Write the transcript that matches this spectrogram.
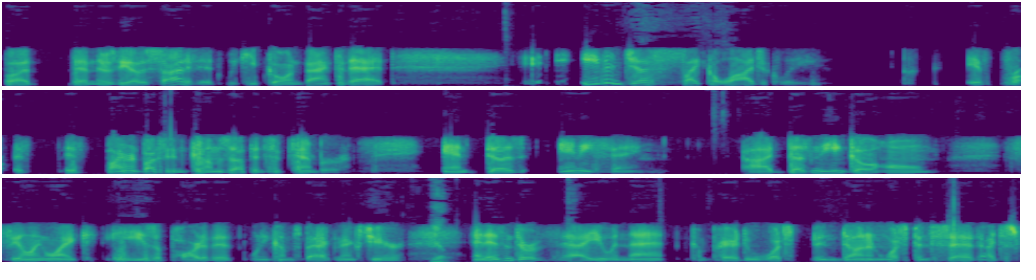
but then there's the other side of it. We keep going back to that. Even just psychologically, if if, if Byron Buxton comes up in September and does anything, uh, doesn't he go home feeling like he's a part of it when he comes back next year? Yep. And isn't there a value in that compared to what's been done and what's been said? I just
